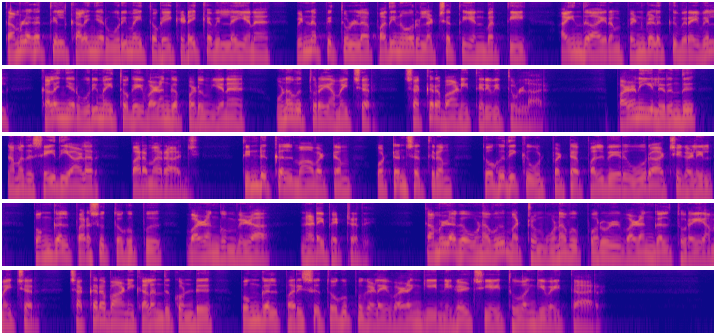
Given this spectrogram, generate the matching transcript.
தமிழகத்தில் கலைஞர் உரிமைத் தொகை கிடைக்கவில்லை என விண்ணப்பித்துள்ள பதினோரு லட்சத்து எண்பத்தி ஐந்து ஆயிரம் பெண்களுக்கு விரைவில் கலைஞர் உரிமைத் தொகை வழங்கப்படும் என உணவுத்துறை அமைச்சர் சக்கரபாணி தெரிவித்துள்ளார். பழனியிலிருந்து நமது செய்தியாளர் பரமராஜ் திண்டுக்கல் மாவட்டம் ஒட்டன்சத்திரம் தொகுதிக்கு உட்பட்ட பல்வேறு ஊராட்சிகளில் பொங்கல் பரிசுத் தொகுப்பு வழங்கும் விழா நடைபெற்றது. தமிழக உணவு மற்றும் உணவுப் பொருள் வழங்கல் துறை அமைச்சர் சக்கரபாணி கலந்து கொண்டு பொங்கல் பரிசு தொகுப்புகளை வழங்கி நிகழ்ச்சியை துவங்கி வைத்தார்.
